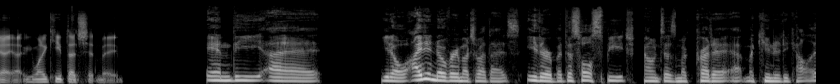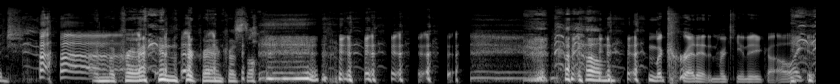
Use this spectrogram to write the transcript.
yeah, yeah, you want to keep that shit made. And the, uh, you know, I didn't know very much about that either, but this whole speech counts as McCredit at McCunity College and McCran and McCran Crystal. Um, McCredit and McCunity. I like it.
